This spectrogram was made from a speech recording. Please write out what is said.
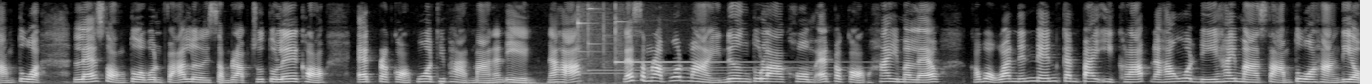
3 ตัว และ 2 ตัวบนฟ้าเลยสำหรับชุดตัวเลขของแอดประกอบงวดที่ผ่านมานั่นเองนะคะ และสำหรับงวดใหม่ 1 ตุลาคมแอดประกอบให้มาแล้ว เขาบอกว่าเน้นๆกันไปอีกครับนะคะงวดนี้ให้มา 3 ตัวหางเดียว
